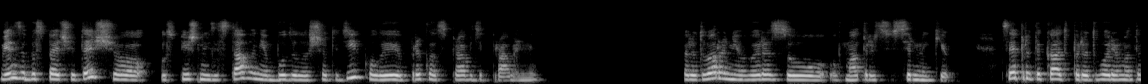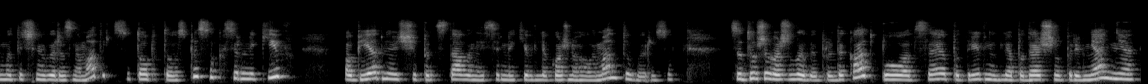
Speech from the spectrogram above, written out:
Він забезпечує те, що успішне зіставлення буде лише тоді, коли приклад справді правильний. Перетворення виразу в матрицю сірників. Цей предикат перетворює математичний вираз на матрицю, тобто список сірників, об'єднуючи представлення сірників для кожного елементу виразу. Це дуже важливий предикат, бо це потрібно для подальшого порівняння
